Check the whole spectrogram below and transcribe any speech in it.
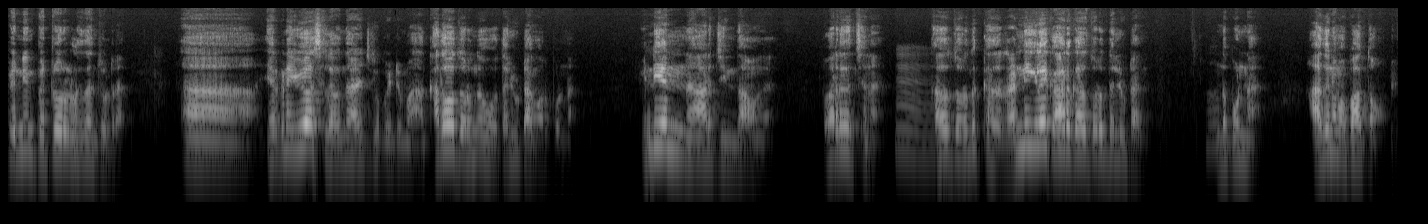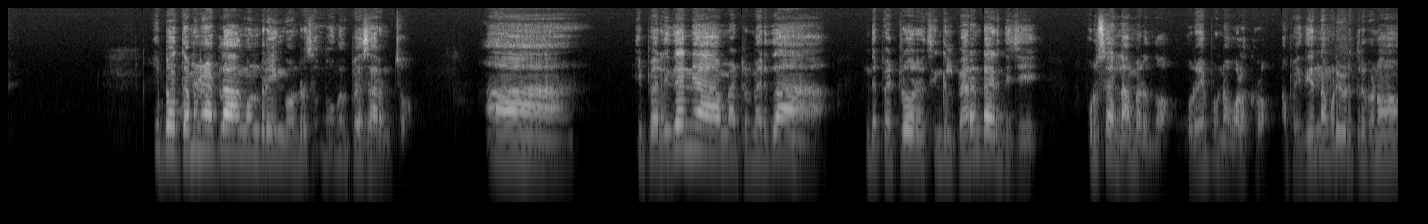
பெண்ணின் பெற்றோர்களுக்கு தான் சொல்கிறேன் ஏற்கனவே யூஎஸில் வந்து அழைச்சிட்டு போயிட்டுமா? கதவை திறந்து தள்ளி விட்டாங்க ஒரு பொண்ணை. இந்தியன் ஆர்ஜின் தான் அவங்க. வரதட்சணை. கதவு திறந்து க ரன்னிங்லேயே கார் கதவு திறந்து தள்ளி விட்டாங்க அந்த பொண்ணை. அது நம்ம பார்த்தோம். இப்போ தமிழ்நாட்டில் அங்கொன்று இங்கொன்று சம்பவங்கள் பேச ஆரம்பித்தோம் இப்போ ரிதன்யா மேட்ரு மாதிரி தான் இந்த பெற்றோர் சிங்கிள் பேரண்ட்டாக இருந்துச்சு. புருஷன் இல்லாமல் இருந்தோம். ஒரே பொண்ணை வளர்க்குறோம். அப்போ இது என்ன முடிவு எடுத்திருக்கணும்?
